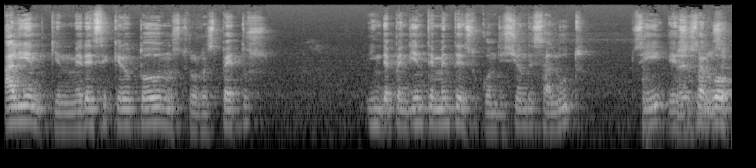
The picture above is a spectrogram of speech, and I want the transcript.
alguien quien merece, creo, todos nuestros respetos, independientemente de su condición de salud. ¿Sí? Eso, es algo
